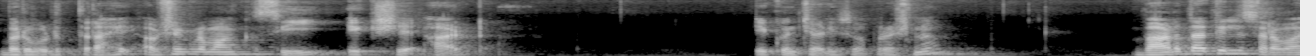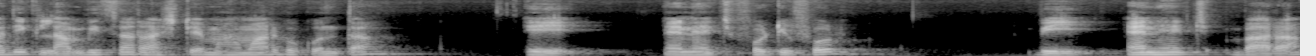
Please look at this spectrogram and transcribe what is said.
बरोबर उत्तर आहे. ऑप्शन क्रमांक सी एकशे आठ. एकोणचाळीसवा प्रश्न. भारतातील सर्वाधिक लांबीचा राष्ट्रीय महामार्ग कोणता? A N H forty four B N H बारा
